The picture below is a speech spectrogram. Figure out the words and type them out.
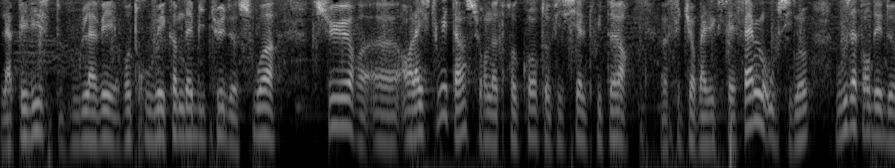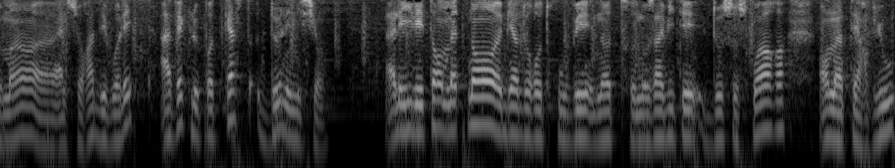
La playlist, vous l'avez retrouvée comme d'habitude, soit sur en live tweet, hein, sur notre compte officiel Twitter euh, Future Basics FM, ou sinon vous attendez demain, elle sera dévoilée avec le podcast de l'émission. Allez, il est temps maintenant eh bien de retrouver notre nos invités de ce soir en interview.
